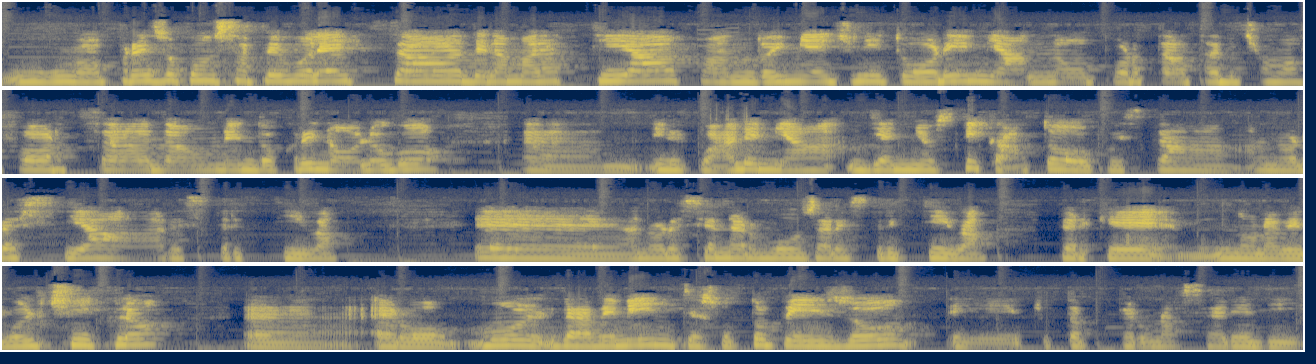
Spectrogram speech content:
Mm, ho preso consapevolezza della malattia quando i miei genitori mi hanno portata diciamo a forza da un endocrinologo ehm, il quale mi ha diagnosticato questa anoressia restrittiva, eh, anoressia nervosa restrittiva perché non avevo il ciclo, eh, ero mol- gravemente sottopeso e tutta per una serie di,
